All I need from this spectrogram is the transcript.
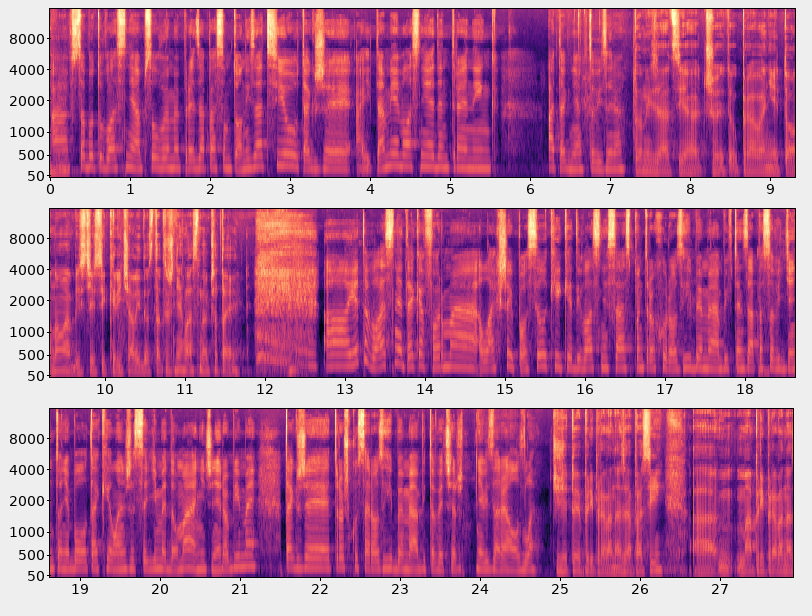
a v sobotu vlastne absolvujeme pred zápasom tonizáciu, takže aj tam je vlastne jeden tréning a tak nejak to vyzerá. Tonizácia, čo je to upravovanie tónov, aby ste si kričali dostatočne hlasno, čo to je? Je to vlastne taká forma ľahšej posilky, kedy vlastne sa aspoň trochu rozhýbeme, aby v ten zápasový deň to nebolo také len, že sedíme doma a nič nerobíme. Takže trošku sa rozhýbeme, aby to večer nevyzeralo zle. Čiže to je príprava na zápasy a má príprava na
